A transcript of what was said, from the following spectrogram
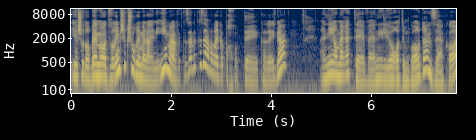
יש עוד הרבה מאוד דברים שקשורים אליי אני אימא וכזה וכזה אבל רגע פחות אה, כרגע אני אומרת, אה, ואני ליאור רותם גורדון, זה הכל,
